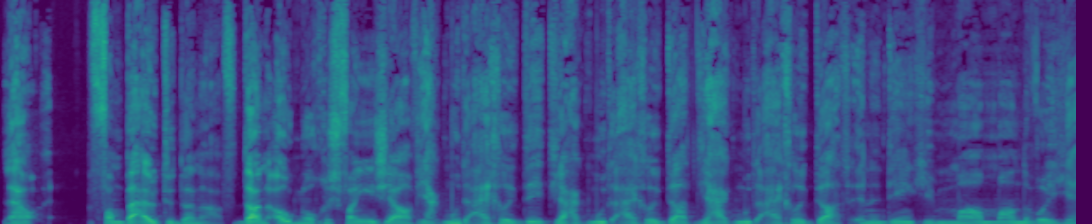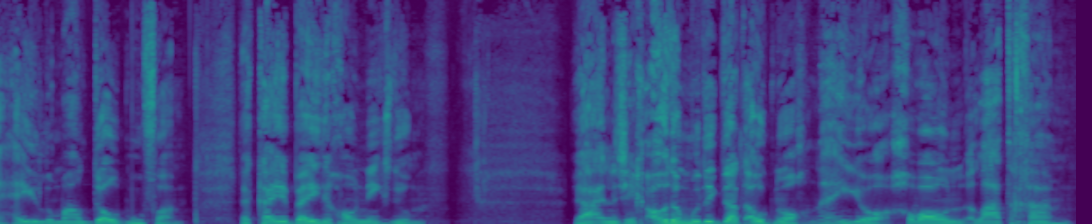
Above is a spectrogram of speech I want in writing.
Nou, van buiten dan af. Dan ook nog eens van jezelf. Ja, ik moet eigenlijk dit. Ja, ik moet eigenlijk dat. Ja, ik moet eigenlijk dat. En dan denk je: man, man, dan word je helemaal doodmoe van. Dan kan je beter gewoon niks doen. Ja, en dan zeg je, oh, dan moet ik dat ook nog. Nee joh, gewoon laten gaan.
